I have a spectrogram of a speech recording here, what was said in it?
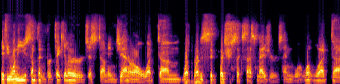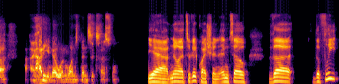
if you want to use something in particular or just um in general what um what what is what's your success measures and what what, what uh how do you know when one's been successful? Yeah, no, that's a good question. And so the the fleet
